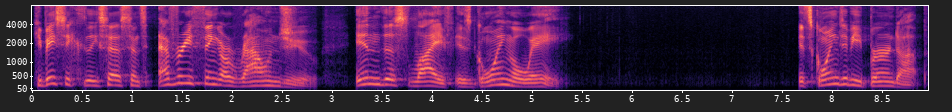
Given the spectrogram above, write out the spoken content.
He basically says, since everything around you in this life is going away, it's going to be burned up.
